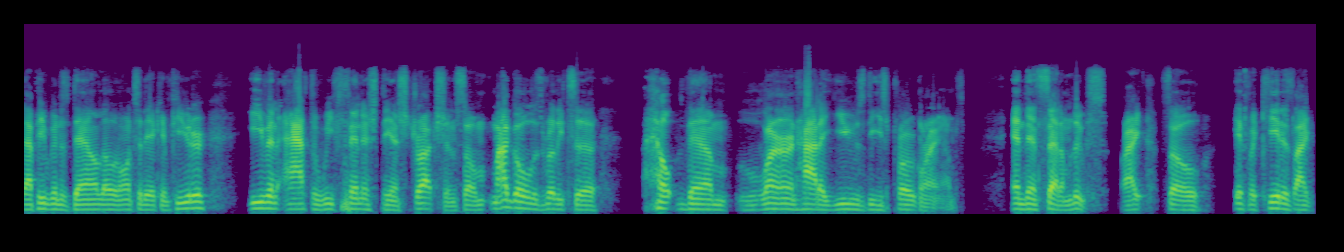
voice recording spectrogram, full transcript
that people can just download onto their computer, even after we finish the instruction. So, my goal is really to help them learn how to use these programs and then set them loose, right? So, if a kid is like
